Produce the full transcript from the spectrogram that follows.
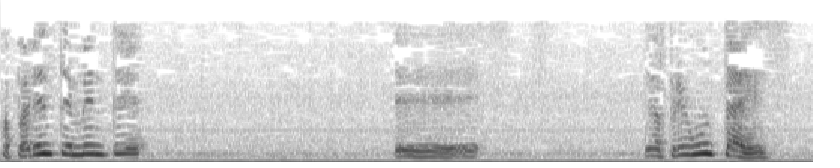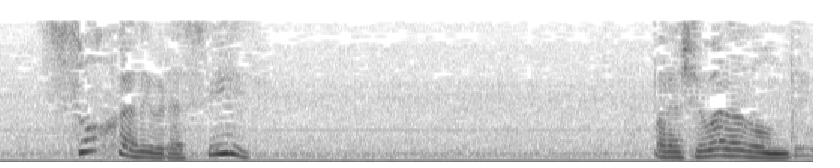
Aparentemente, eh, la pregunta es, ¿soja de Brasil? ¿Para llevar a dónde?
